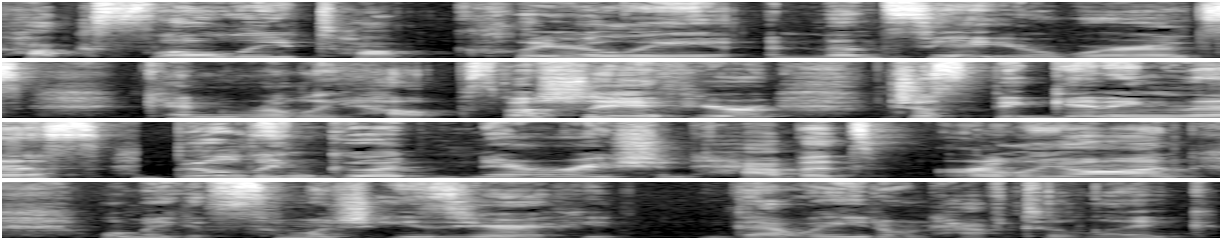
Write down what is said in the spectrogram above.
Talk slowly, talk clearly, enunciate your words can really help, especially if you're just beginning this. Building good narration habits early on will make it so much easier if you, that way you don't have to like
